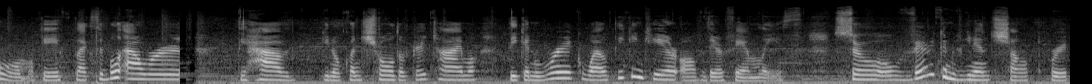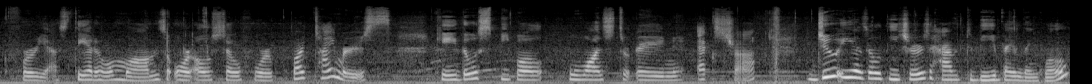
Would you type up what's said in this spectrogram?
home, okay? Flexible hours, they have you know control of their time they can work while taking care of their families so very convenient siyang work for yeah, stay-at-home moms or also for part-timers okay those people who wants to earn extra do ESL teachers have to be bilingual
